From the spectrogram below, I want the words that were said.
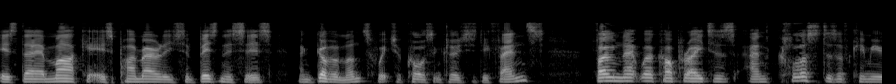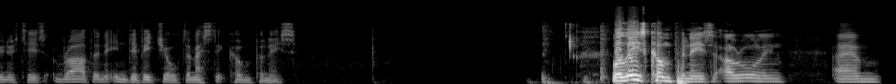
is their market is primarily to businesses and governments, which of course includes defence phone network operators and clusters of communities rather than individual domestic companies. Well, these companies are all in um,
